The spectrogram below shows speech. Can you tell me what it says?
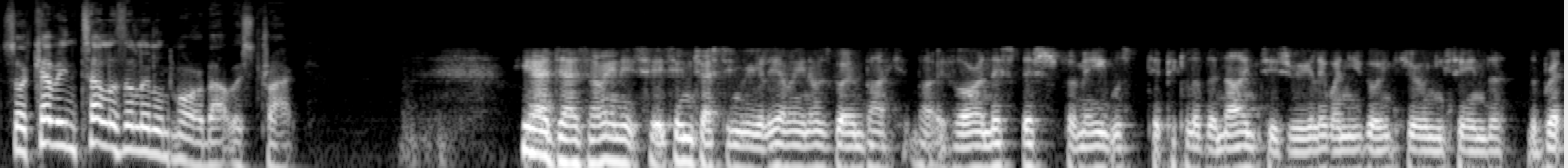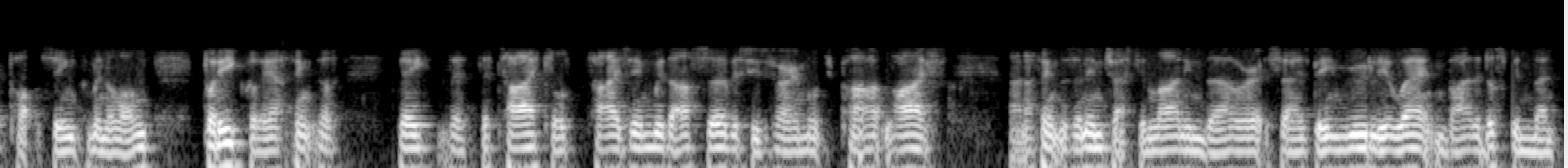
So, Kevin, tell us a little more about this track. Yeah, Des. I mean, it's it's interesting, really. I mean, I was going back back before, and this this for me was typical of the '90s, really, when you're going through and you're seeing the the Britpop scene coming along. But equally, I think the the, the, title ties in with our services very much Park Life. And I think there's an interesting line in there where it says being rudely awakened by the dustbin men.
